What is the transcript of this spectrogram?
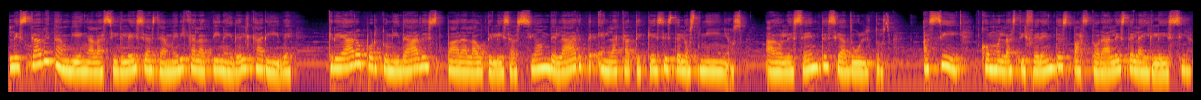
Les cabe también a las iglesias de América Latina y del Caribe crear oportunidades para la utilización del arte en la catequesis de los niños, adolescentes y adultos, así como en las diferentes pastorales de la iglesia.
